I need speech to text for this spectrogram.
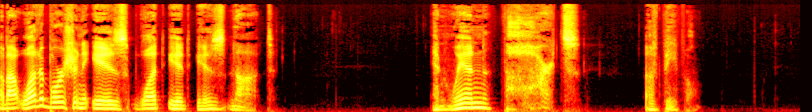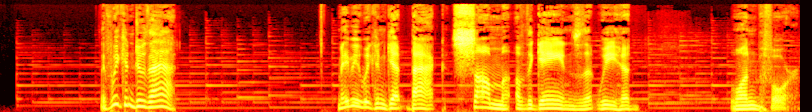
about what abortion is, what it is not, and win the hearts of people. If we can do that, maybe we can get back some of the gains that we had won before.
